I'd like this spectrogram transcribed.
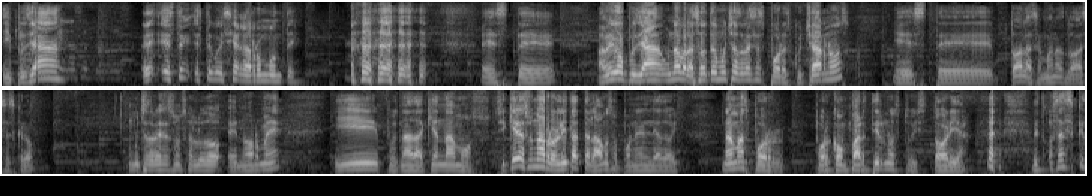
Y pues ya. Se. Eh, Este, este güey sí agarró monte. este, amigo, pues ya, un abrazote, muchas gracias por escucharnos. Este, todas las semanas lo haces, creo. Muchas gracias, un saludo enorme. Y pues nada, aquí andamos. Si quieres una rolita, te la vamos a poner el día de hoy. Nada más por, por compartirnos tu historia. o sea, es que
